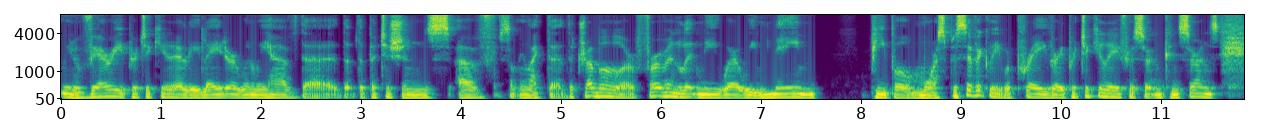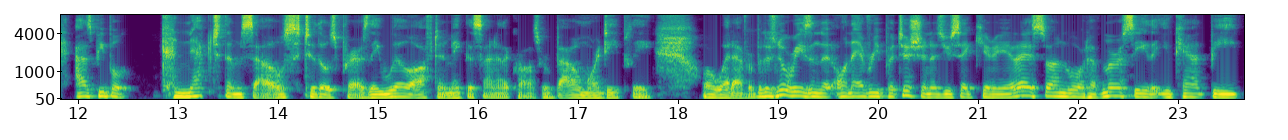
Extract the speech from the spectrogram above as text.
you know, very particularly later when we have the, the, the petitions of something like the the treble or fervent litany where we name people more specifically. We pray very particularly for certain concerns. As people connect themselves to those prayers, they will often make the sign of the cross or bow more deeply or whatever. But there's no reason that on every petition, as you say, Kyrie eleison, Lord have mercy, that you can't be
